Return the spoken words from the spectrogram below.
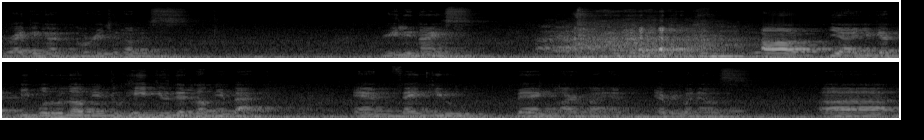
writing an original is really nice. uh, yeah, you get people who love you to hate you, then love you back. And thank you, Bang, Arma, and everyone else. Uh,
